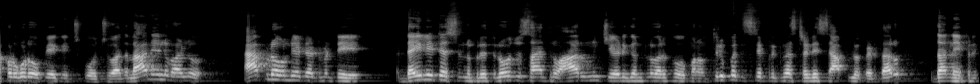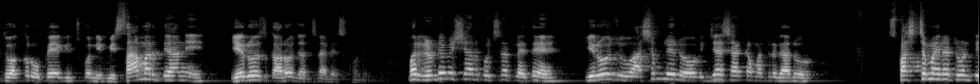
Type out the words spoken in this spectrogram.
అక్కడ కూడా ఉపయోగించుకోవచ్చు. అది లానే వాళ్ళు యాప్లో ఉండేటటువంటి డైలీ టెస్టులను ప్రతిరోజు సాయంత్రం ఆరు నుంచి ఏడు గంటల వరకు మనం తిరుపతి శ్రీ ప్రజ్ఞ స్టడీస్ యాప్లో పెడతారు. దాన్ని ప్రతి ఒక్కరు ఉపయోగించుకొని మీ సామర్థ్యాన్ని ఏ రోజుకు ఆ రోజు అంచనా వేసుకోండి. మరి రెండో విషయానికి వచ్చినట్లయితే ఈరోజు అసెంబ్లీలో విద్యాశాఖ మంత్రి గారు స్పష్టమైనటువంటి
